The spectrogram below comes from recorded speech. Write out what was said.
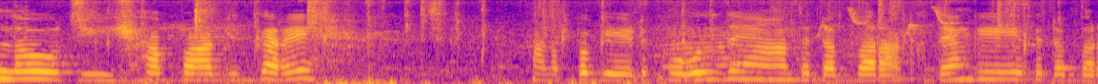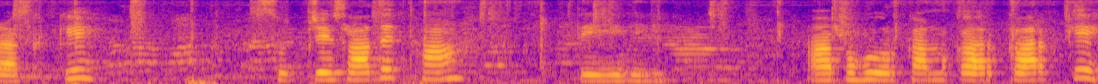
ਲਓ ਜੀ, ਆਪਾਂ ਅੱਗੇ ਘਰੇ। ਹੁਣ ਆਪਾਂ ਗੇਟ ਖੋਲਦੇ ਆਂ ਤੇ ਡੱਬਾ ਰੱਖ ਦਿਆਂਗੇ ਤੇ ਡੱਬਾ ਰੱਖ ਕੇ ਸੁੱਚੇ ਸਾਦੇ ਥਾਂ ਤੇ ਆਪ ਹੋਰ ਕੰਮ ਕਰ ਕਰਕੇ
